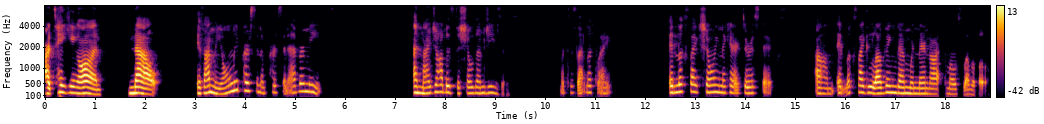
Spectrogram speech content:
are taking on. Now, if I'm the only person a person ever meets, and my job is to show them Jesus, what does that look like? It looks like showing the characteristics. Um, it looks like loving them when they're not the most lovable.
